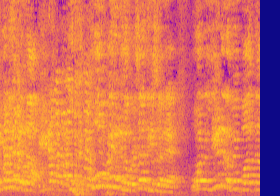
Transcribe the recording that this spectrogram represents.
duplicate தான். duplicate ங்க பிரசாந்த் கிஷோர். ஒரு leader-அ போய் பார்த்தா,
